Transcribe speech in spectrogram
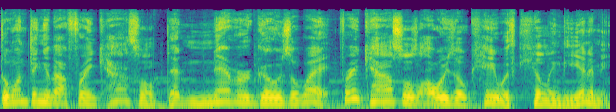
The one thing about Frank Castle that never goes away. Frank Castle is always okay with killing the enemy.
